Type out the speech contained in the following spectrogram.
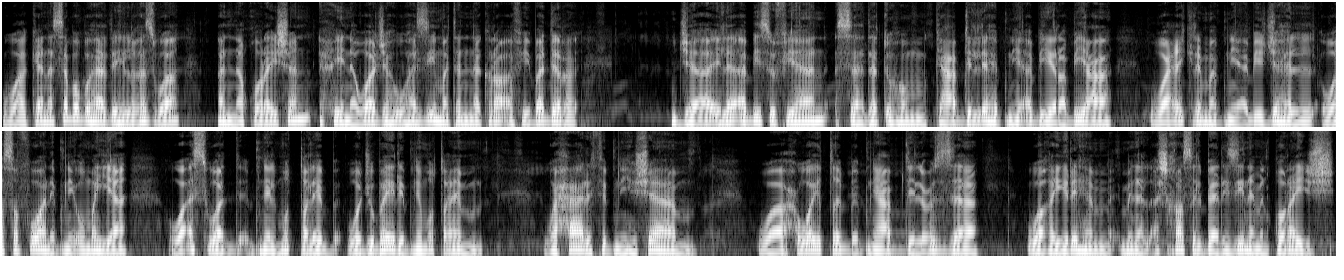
وكان سبب هذه الغزوة أن قريشا حين واجهوا هزيمة نكراء في بدر جاء إلى أبي سفيان سادتهم كعبد الله بن أبي ربيعة وعكرم بن أبي جهل وصفوان بن أمية وأسود بن المطلب وجبير بن مطعم وحارث بن هشام وحويطب بن عبد العزى وغيرهم من الأشخاص البارزين من قريش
